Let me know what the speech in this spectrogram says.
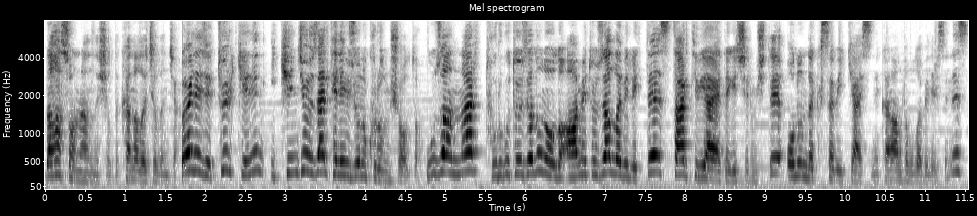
daha sonra anlaşıldı kanal açılınca. Böylece Türkiye'nin ikinci özel televizyonu kurulmuş oldu. Uzanlar Turgut Özal'ın oğlu Ahmet Özal'la birlikte Star TV hayata geçirmişti. Onun da kısa bir hikayesini kanalda bulabilirsiniz.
